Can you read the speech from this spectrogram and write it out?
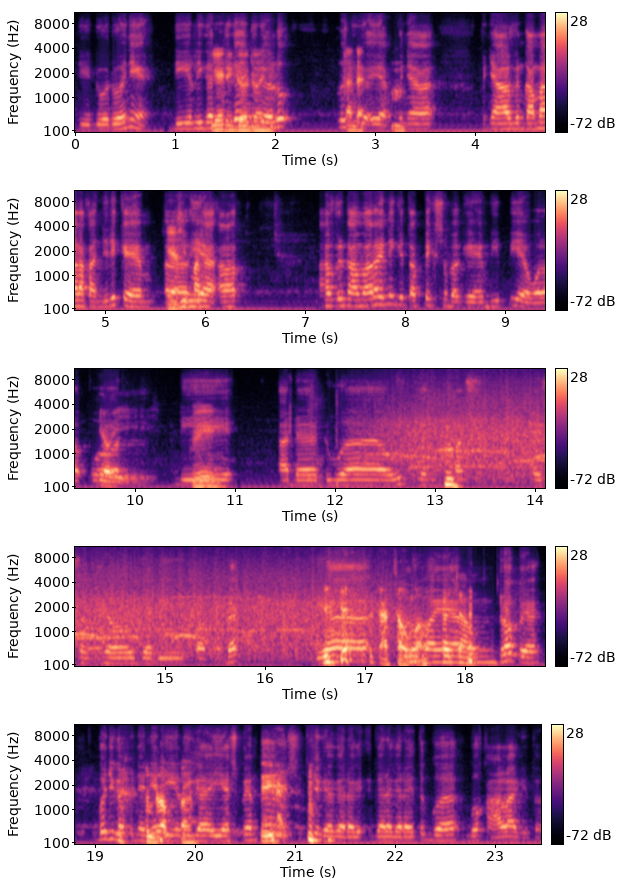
di dua-duanya ya di Liga di 3 juga dua-duanya. lu lu Ada. juga ya Hmm. punya punya Alvin Kamara kan jadi kayak Iya. eh, Jimat. iya, Al- Alvin Kamara ini kita pick sebagai MVP ya walaupun Yoi. di Wih. ada dua week yang pas Taysom Hill jadi quarterback dia Kacau lumayan Kacau. drop ya gue juga punya dia di. Liga ESPN tuh Iya. itu juga gara- gara-gara itu gue gue kalah gitu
